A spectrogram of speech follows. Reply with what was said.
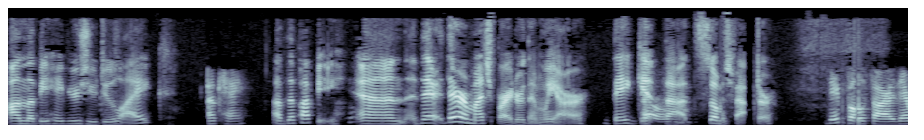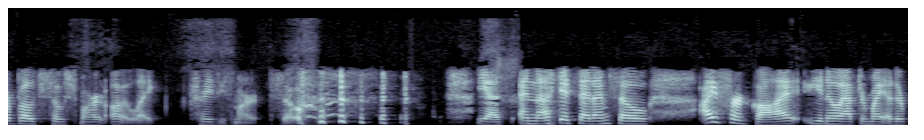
on the behaviors you do like okay. Of the puppy. And they're, they're much brighter than we are. They get Oh. that so much faster. They both are. They're both so smart, uh, like crazy smart. So, yes. And like I said, I'm so, I forgot, you know, after my other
